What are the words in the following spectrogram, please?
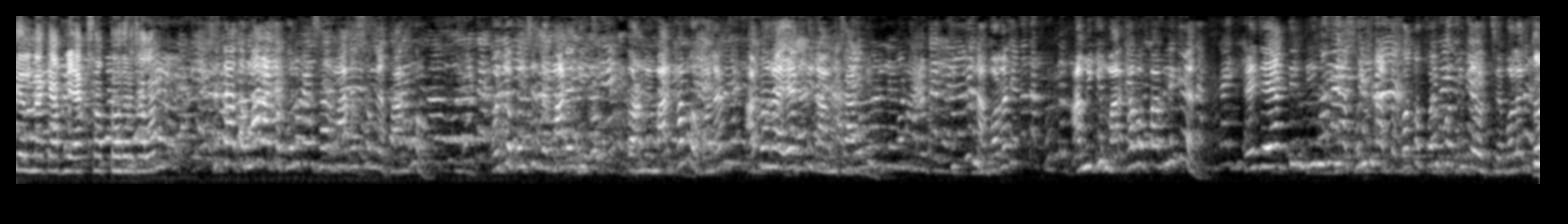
তেল নাকি আপনি এক সপ্তাহ ধরে চালান? সেটা তো মারা তো করবে স্যার মাদের সঙ্গে পারব। ওই তো বলছে যে মারে দিব। তো আমি মার খাব বলেন। আপনারা একদিন আমি চার দিন। ঠিক কি না বলেন? আমি কি মার খাব পাবলিকের? এই যে একদিন দিন দিন শনিবার তো কত কৈফত দিতে হচ্ছে বলেন তো।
